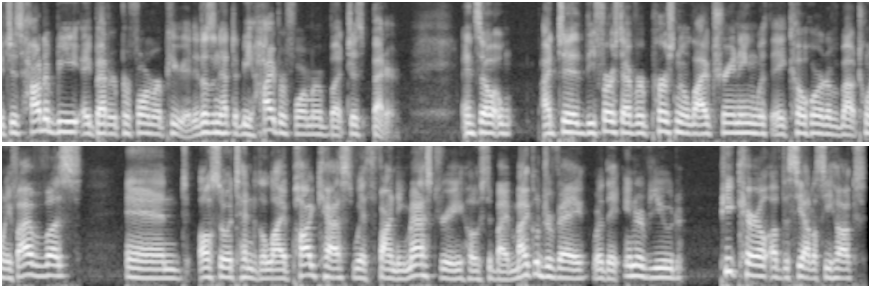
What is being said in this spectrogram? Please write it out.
It's just how to be a better performer, period. It doesn't have to be high performer, but just better. And so I did the first ever personal live training with a cohort of about 25 of us and also attended a live podcast with Finding Mastery hosted by Michael Gervais where they interviewed Pete Carroll of the Seattle Seahawks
